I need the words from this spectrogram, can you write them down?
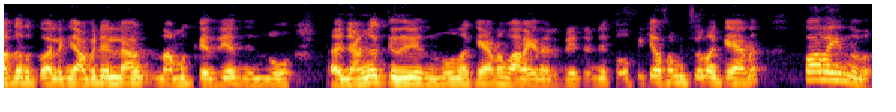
തകർക്കും അല്ലെങ്കിൽ അവരെല്ലാം നമുക്കെതിരെ നിന്നു ഞങ്ങൾക്കെതിരെ നിന്നു എന്നൊക്കെയാണ് പറയുന്നത്. ട്വന്റി ട്വന്റി തോപ്പിക്കാൻ ശ്രമിച്ചു എന്നൊക്കെയാണ് പറയുന്നത്.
